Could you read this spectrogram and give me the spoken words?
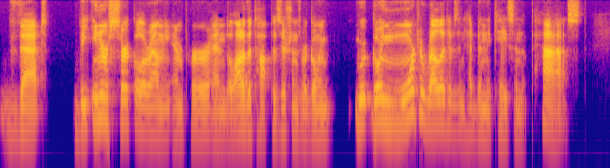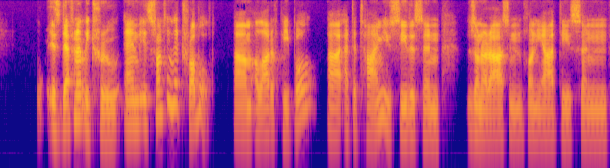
that the inner circle around the emperor and a lot of the top positions were going were going more to relatives than had been the case in the past is definitely true and is something that troubled um, a lot of people uh, at the time. You see this in Zonaras and Choniatis and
